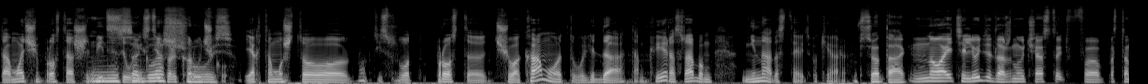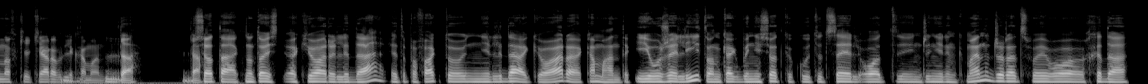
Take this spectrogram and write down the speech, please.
Там очень просто ошибиться Не и унести только ручку. Я к тому, что вот, вот просто чувакам у этого лида, там, QA, разрабам, не надо ставить OKR. Все так. Но эти люди должны участвовать в постановке океаров для команды. Да, да. Все так. Ну, то есть AQR и лида — это по факту не лида AQR, а команда. И уже лид, он как бы несет какую-то цель от инжиниринг-менеджера, от своего хеда,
